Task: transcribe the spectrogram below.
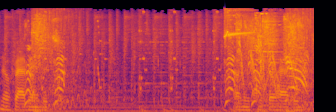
No fat bandits. That makes me so happy.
